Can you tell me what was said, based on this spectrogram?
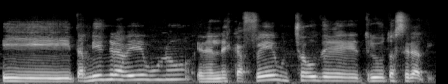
Y también grabé uno en el Nescafé, un show de tributo a Cerati.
